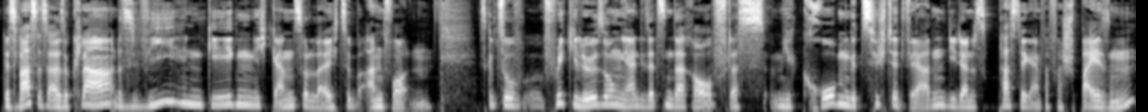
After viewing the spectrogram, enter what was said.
Das Was ist also klar, das Wie hingegen nicht ganz so leicht zu beantworten. Es gibt so freaky Lösungen, ja, die setzen darauf, dass Mikroben gezüchtet werden, die dann das Plastik einfach verspeisen.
